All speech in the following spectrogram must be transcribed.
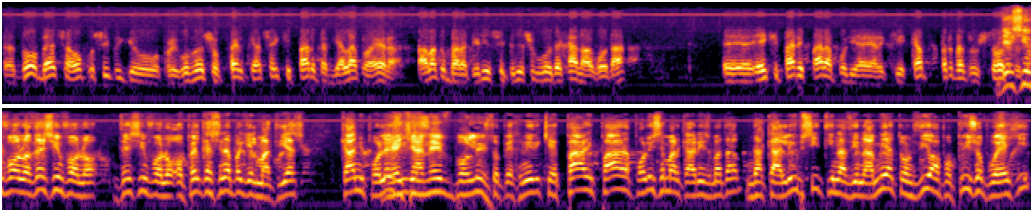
Εδώ μέσα, όπως είπε και ο προηγούμενος, ο Πέλκας έχει πάρει τα μυαλά του αέρα. Άμα τον παρατηρήσεις, επειδή σου εγώ δεν χάνω αγώνα, ε, έχει πάρει πάρα πολύ αέρα και κάπου πρέπει να τον στρώσει. Δεν συμφωνώ, δεν συμφωνώ. Δεν συμφωνώ. Ο Πέλκας είναι επαγγελματίας. Κάνει πολλές Έχει ανέβει πολύ. στο παιχνίδι και πάρει πάρα πολύ σε μαρκαρίσματα να καλύψει την αδυναμία των δύο από πίσω που έχει.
